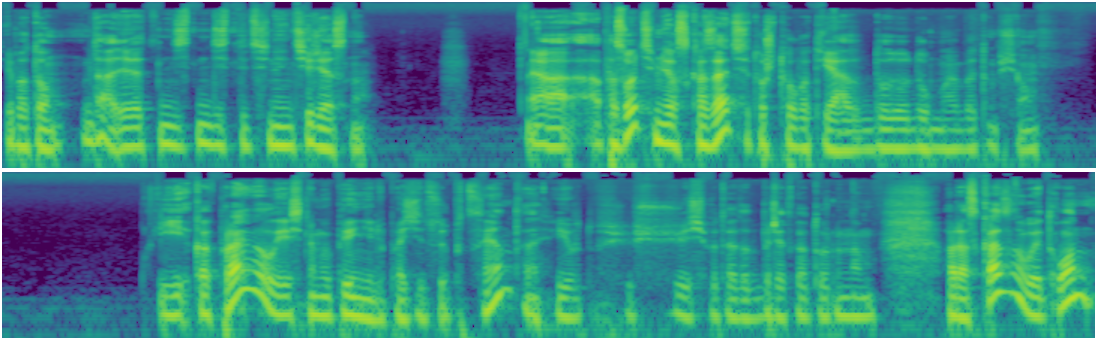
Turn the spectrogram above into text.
И потом, да, это действительно интересно. А, а позвольте мне рассказать то, что вот я думаю об этом всем. И, как правило, если мы приняли позицию пациента, и вот весь вот этот бред, который нам рассказывает, он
